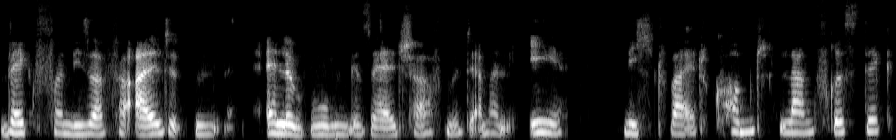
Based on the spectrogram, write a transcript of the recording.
weg von dieser veralteten Ellenbogengesellschaft, mit der man eh nicht weit kommt langfristig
